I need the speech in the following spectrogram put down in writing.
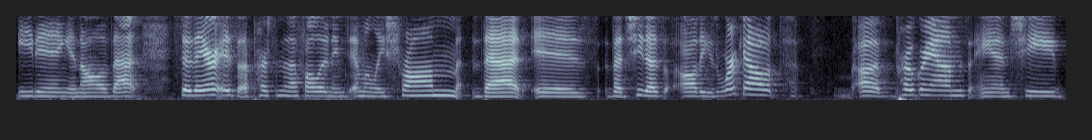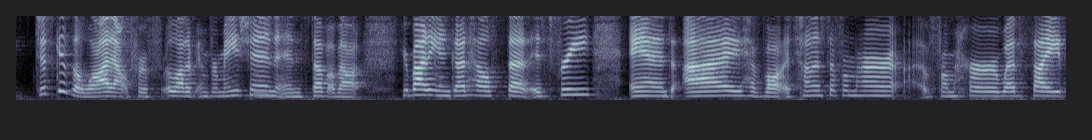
eating and all of that. So there is a person that I follow named Emily Schromm that is that she does all these workout uh, programs and she just gives a lot out for a lot of information and stuff about your body and gut health that is free and i have bought a ton of stuff from her from her website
